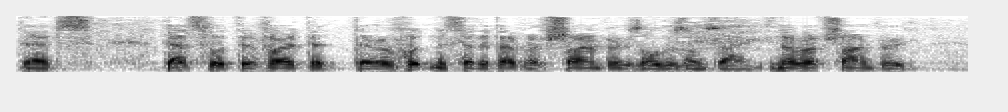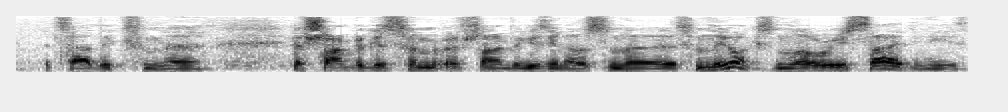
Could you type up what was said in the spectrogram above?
That's that's what the word that, that Rav Hutner said about Rav Scheinberg is all his own time. You know Rav Scheinberg the tzaddik from uh, Rav Scheinberg is from Rav Scheinberg is you know from uh, from New York, from the Lower East Side, and he's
